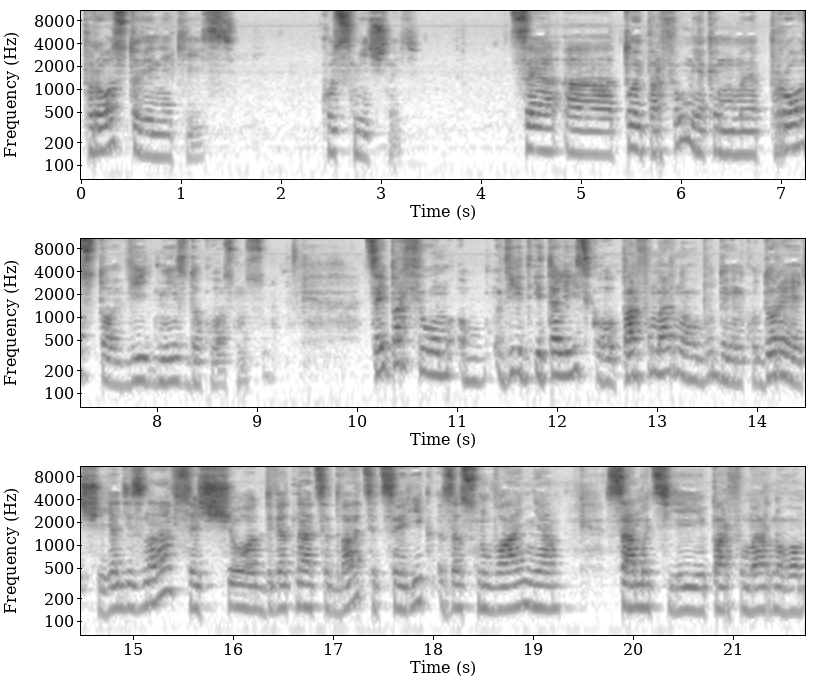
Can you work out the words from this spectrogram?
Просто він якийсь космічний. Це а, той парфюм, який мене просто відніс до космосу. Цей парфюм від італійського парфумерного будинку. До речі, я дізнався, що 1920 це рік заснування саме цієї парфумерного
